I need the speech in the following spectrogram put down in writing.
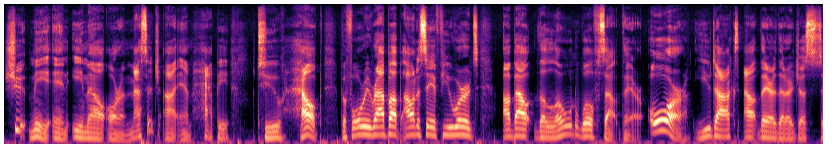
shoot me an email or a message. I am happy to help. Before we wrap up, I want to say a few words about the lone wolves out there or you docs out there that are just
